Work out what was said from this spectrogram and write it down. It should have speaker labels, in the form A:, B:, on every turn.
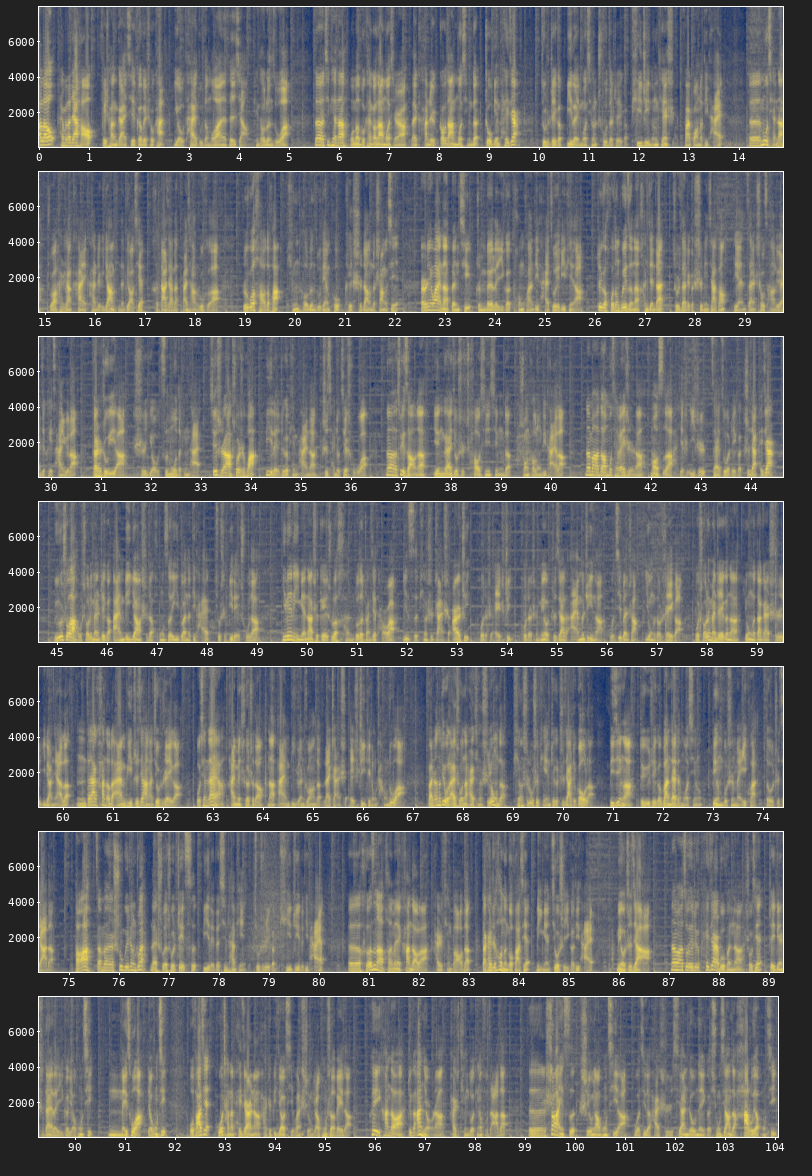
A: Hello，朋友们，大家好！非常感谢各位收看有态度的摩安分享评头论足啊。那今天呢，我们不看高达模型啊，来看这个高达模型的周边配件，就是这个壁垒模型出的这个 PG 能天使发光的地台。呃，目前呢，主要还是想看一看这个样品的表现和大家的反响如何啊。如果好的话，评头论足店铺可以适当的上个新。而另外呢，本期准备了一个同款地台作为礼品啊。这个活动规则呢很简单，就是在这个视频下方点赞、收藏、留言就可以参与了。但是注意啊，是有字幕的平台。其实啊，说实话，壁垒这个品牌呢，之前就接触过。那最早呢，应该就是超新星的双头龙地台了。那么到目前为止呢，貌似啊，也是一直在做这个支架配件。比如说啊，我手里面这个 MB 样式的红色一端的地台就是壁垒出的。因为里面呢是给出了很多的转接头啊，因此平时展示 RG 或者是 HG 或者是没有支架的 MG 呢，我基本上用的都是这个。我手里面这个呢，用了大概是一两年了。嗯，大家看到的 MB 支架呢，就是这个。我现在啊，还没奢侈到拿 MB 原装的来展示 HG 这种程度啊。反正呢，对我来说呢，还是挺实用的。平时录视频这个支架就够了。毕竟啊，对于这个万代的模型，并不是每一款都有支架的。好啊，咱们书归正传，来说一说这次壁垒的新产品，就是这个 PG 的地台。呃，盒子呢，朋友们也看到了，还是挺薄的。打开之后能够发现，里面就是一个地台，没有支架啊。那么作为这个配件部分呢，首先这边是带了一个遥控器，嗯，没错啊，遥控器。我发现国产的配件呢，还是比较喜欢使用遥控设备的。可以看到啊，这个按钮呢，还是挺多挺复杂的。呃，上一次使用遥控器啊，我记得还是西安州那个凶相的哈罗遥控器。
